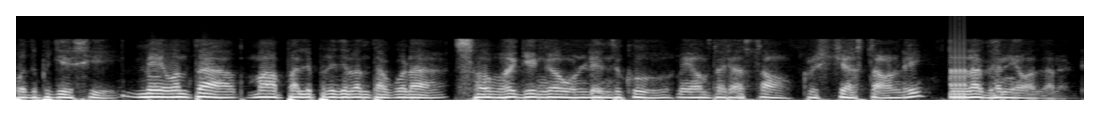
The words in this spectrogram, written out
పొదుపు చేసి మేమంతా మా పల్లె ప్రజలంతా కూడా సౌభాగ్యంగా ఉండేందుకు మేమంతా చేస్తాం. కృషి చేస్తామండి. చాలా ధన్యవాదాలండి.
